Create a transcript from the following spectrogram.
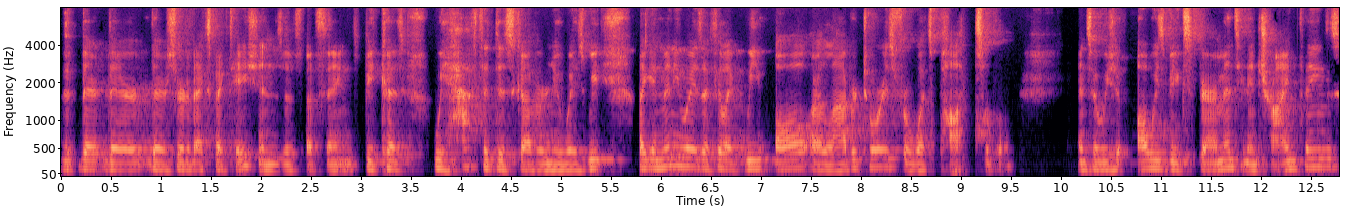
their their their sort of expectations of, of things because we have to discover new ways. We like in many ways i feel like we all are laboratories for what's possible. And so we should always be experimenting and trying things.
